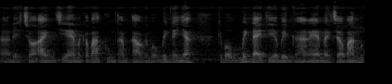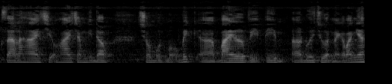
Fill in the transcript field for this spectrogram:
à, để cho anh chị em và các bác cùng tham khảo cái mẫu mic này nhá. Cái mẫu mic này thì ở bên cửa hàng em đang chào bán mức giá là 2 triệu 200 nghìn đồng cho một mẫu mic à, Bayer vỉ tím à, đuôi chuột này các bác nhé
